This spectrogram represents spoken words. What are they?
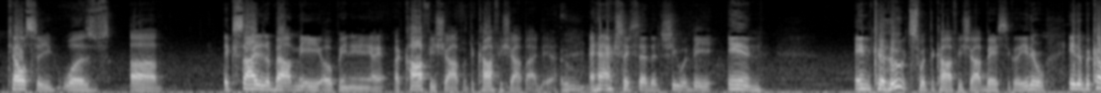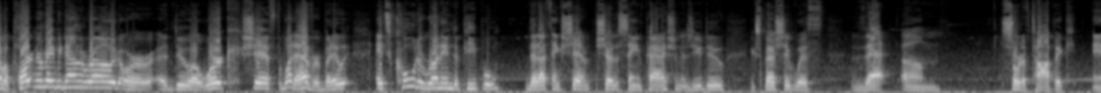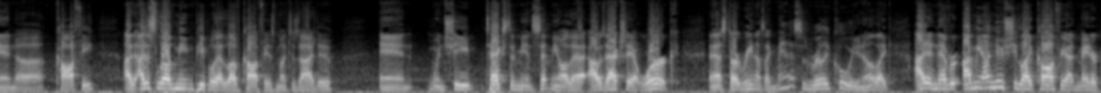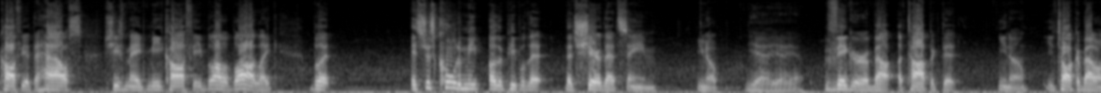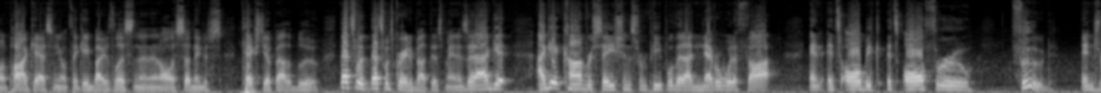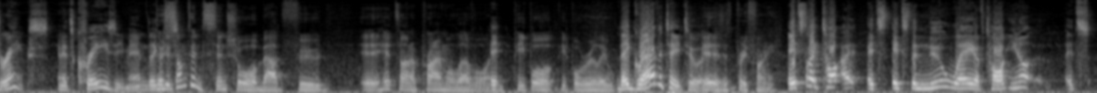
Kelsey, was uh, excited about me opening a, a coffee shop with the coffee shop idea, Ooh. and actually said that she would be in in cahoots with the coffee shop basically. Either either become a partner maybe down the road or uh, do a work shift whatever. But it, it's cool to run into people that i think share, share the same passion as you do especially with that um, sort of topic and uh, coffee. I, I just love meeting people that love coffee as much as i do. And when she texted me and sent me all that i was actually at work and I started reading. I was like, man, this is really cool. You know, like I had never. I mean, I knew she liked coffee. I'd made her coffee at the house. She's made me coffee. Blah blah blah. Like, but it's just cool to meet other people that that share that same, you know, Yeah, yeah, yeah. vigor about a topic that you know you talk about on a podcast and you don't think anybody's listening and then all of a sudden they just text you up out of the blue that's what that's what's great about this man is that i get i get conversations from people that i never would have thought and it's all bec- it's all through food and drinks and it's crazy man There's something sensual about food. It hits on a primal level, and It- people people really. they gravitate to it. It is. It's pretty funny. it's like talk it's it's the new way of talk you know it's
